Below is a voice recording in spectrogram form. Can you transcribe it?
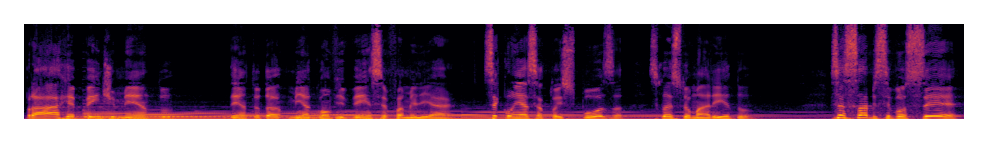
para arrependimento dentro da minha convivência familiar. Você conhece a tua esposa? Você conhece teu marido? Você sabe se você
